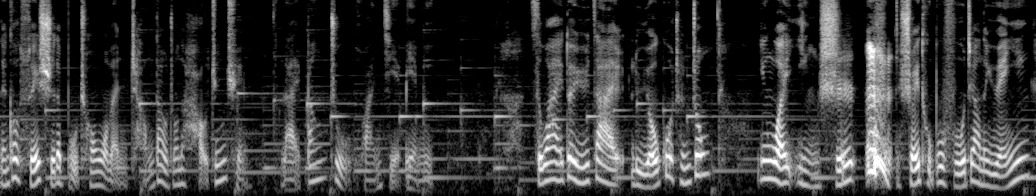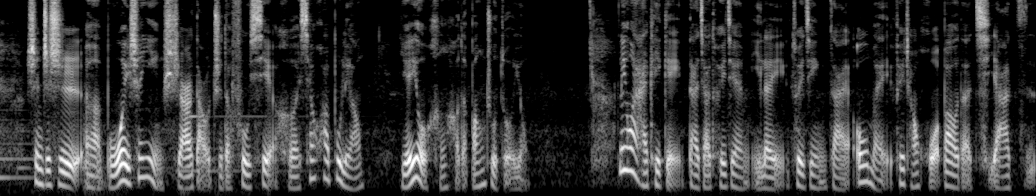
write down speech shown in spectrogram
能够随时的补充我们肠道中的好菌群。来帮助缓解便秘。此外，对于在旅游过程中因为饮食 水土不服这样的原因，甚至是呃不卫生饮食而导致的腹泻和消化不良，也有很好的帮助作用。另外，还可以给大家推荐一类最近在欧美非常火爆的奇亚籽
